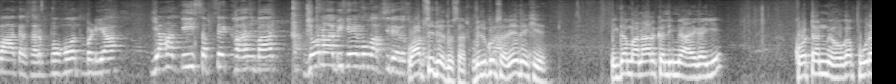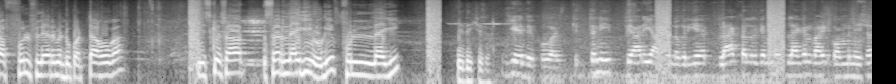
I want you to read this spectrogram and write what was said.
बात है सर बहुत बढ़िया। यहाँ की सबसे खास बात जो ना बिके वो वापसी दे दो वापसी दे दो सर बिल्कुल सर ये देखिए। एकदम अनारकली में आएगा ये। कॉटन में होगा पूरा फुल फ्लेयर में दुपट्टा होगा। इसके साथ सर लेगी होगी फुल लेगी। ये देखिए सर। ये देखो भाई कितनी प्यारी आपको लग रही है। ब्लैक कलर के अंदर black and white combination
